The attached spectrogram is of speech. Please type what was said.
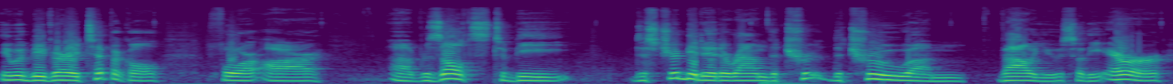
it would be very typical for our uh, results to be distributed around the true the true um, value. So the error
